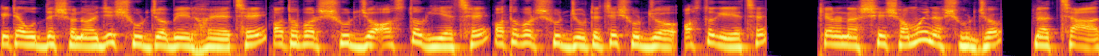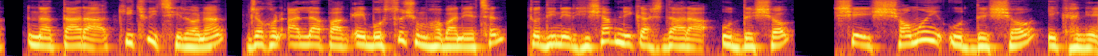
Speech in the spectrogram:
এটা উদ্দেশ্য নয় যে সূর্য বের হয়েছে, অতপর সূর্য অস্ত গিয়েছে, অতপর সূর্য উঠেছে, সূর্য অস্ত গিয়েছে, কেননা সে সময় না সূর্য, না চাঁদ, না তারা কিছুই ছিল না। যখন আল্লাহ পাক এই বস্তুসমূহ বানিয়েছেন, তো দিনের হিসাব নিকাশ দ্বারা উদ্দেশ্য, সেই সময় উদ্দেশ্য এখানে।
